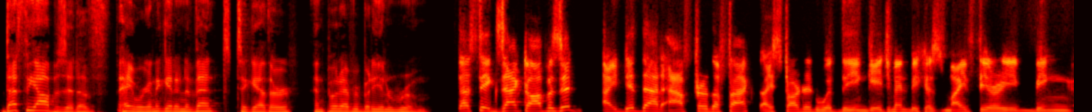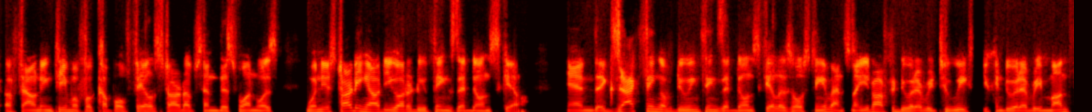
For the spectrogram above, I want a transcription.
That's the opposite of, hey, we're going to get an event together and put everybody in a room. That's the exact opposite. I did that after the fact. I started with the engagement because my theory, being a founding team of a couple of failed startups, and this one was when you're starting out, you got to do things that don't scale. And the exact thing of doing things that don't scale is hosting events. Now, you don't have to do it every two weeks. You can do it every month,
